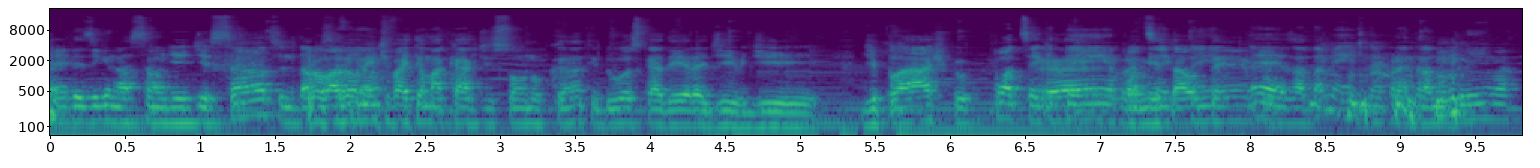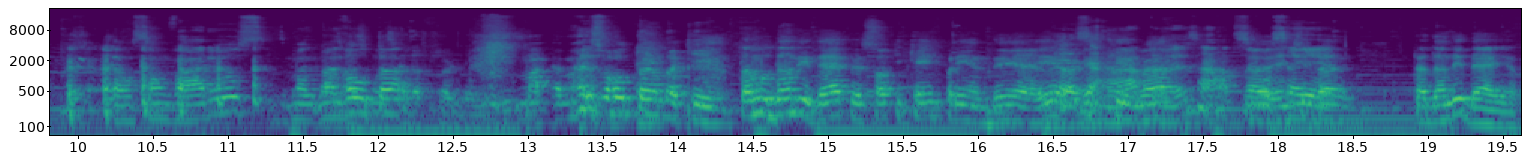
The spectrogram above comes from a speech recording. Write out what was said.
é, designação de, de santos. Então, Provavelmente vai ter uma caixa de som no canto e duas cadeiras de, de, de plástico. Pode ser que É, tenha, pode ser que imitar o tenha. tempo. É, exatamente, né? Pra entrar no clima. Então são vários. Mas, mas voltando. da Flor de Lis. ma- Mas voltando aqui. Estamos dando ideia, pessoal que quer empreender aí. ó. Exato, Vai- exato. Se Não, a você, gente tá- dando ideia.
